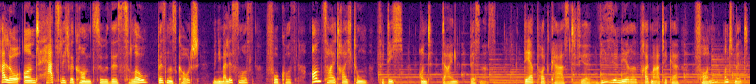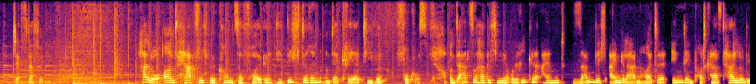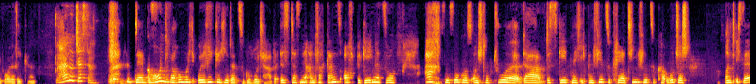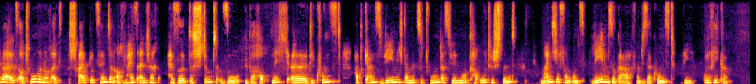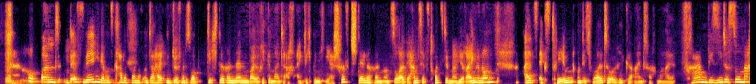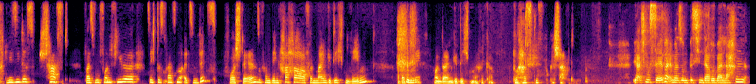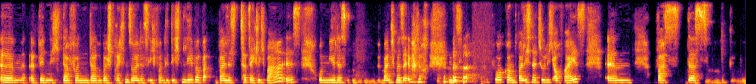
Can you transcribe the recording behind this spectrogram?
Hallo und herzlich willkommen zu The Slow Business Coach. Minimalismus, Fokus und Zeitreichtum für dich und dein Business. Der Podcast für visionäre Pragmatiker von und mit Jester Phoenix. Hallo und herzlich willkommen zur Folge Die Dichterin und der kreative Fokus. Und dazu habe ich mir Ulrike Almut Sandig eingeladen heute in den Podcast. Hallo, liebe Ulrike. Hallo, Jessa. Der Grund, warum ich Ulrike hier dazu geholt habe, ist, dass mir einfach ganz oft begegnet so, ach, für Fokus und Struktur, da, das geht nicht. Ich bin viel zu kreativ, viel zu chaotisch. Und ich selber als Autorin, auch als Schreibdozentin auch weiß einfach, also das stimmt so überhaupt nicht. Äh, die Kunst hat ganz wenig damit zu tun, dass wir nur chaotisch sind. Manche von uns leben sogar von dieser Kunst, wie Ulrike. Und deswegen, wir haben uns gerade vorhin noch unterhalten, dürfen wir das überhaupt Dichterin nennen, weil Ulrike meinte, ach, eigentlich bin ich eher Schriftstellerin und so. Also wir haben es jetzt trotzdem mal hier reingenommen als extrem. Und ich wollte Ulrike einfach mal fragen, wie sie das so macht, wie sie das schafft. Was, wovon viele sich das fast nur als Witz vorstellen, so von wegen, haha, von meinen Gedichten leben. Aber du lebst von deinen Gedichten, Ulrike. Du hast es geschafft. Ja, ich muss selber immer so ein bisschen darüber lachen, ähm, wenn ich davon darüber sprechen soll, dass ich von Gedichten lebe, weil es tatsächlich wahr ist und mir das manchmal selber noch ein bisschen vorkommt, weil ich natürlich auch weiß, ähm, was das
